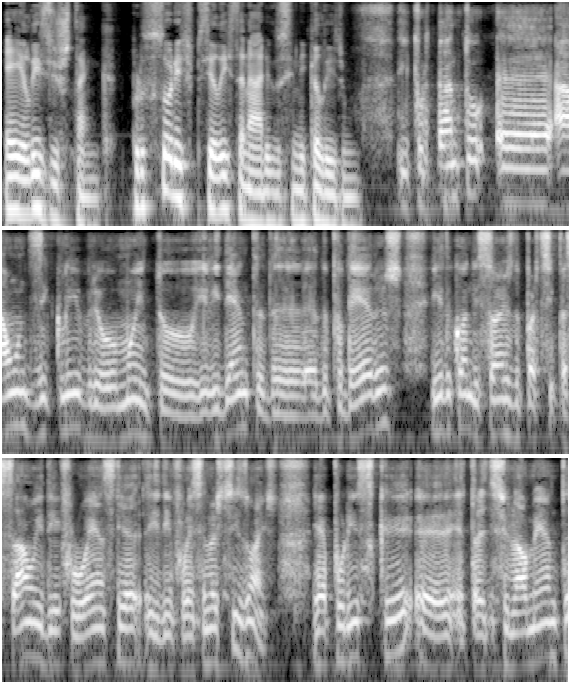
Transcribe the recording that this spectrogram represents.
é Elísio Stank, professor e especialista na área do sindicalismo. E, portanto, eh, há um desequilíbrio muito evidente de, de, poderes e de condições de participação e de influência e de influência nas decisões. É por isso que, eh, tradicionalmente,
